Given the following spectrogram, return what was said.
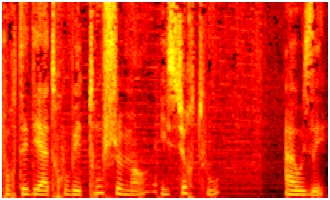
pour t'aider à trouver ton chemin et surtout à oser.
